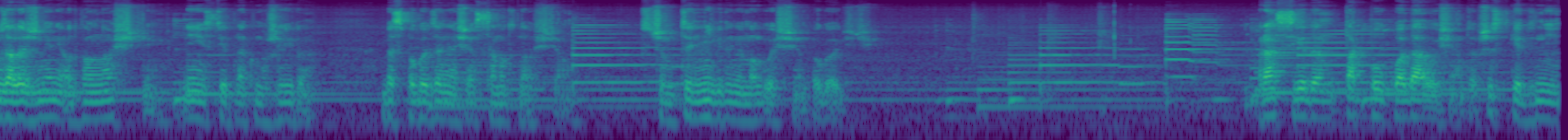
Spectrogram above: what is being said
Uzależnienie od wolności nie jest jednak możliwe, bez pogodzenia się z samotnością, z czym ty nigdy nie mogłeś się pogodzić. Raz jeden tak poukładały się te wszystkie dni,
